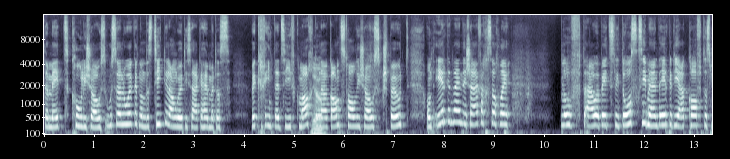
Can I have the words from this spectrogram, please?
damit coole Shows rausschauen. Und eine Zeit lang, würde ich sagen, haben wir das wirklich intensiv gemacht Ja. und auch ganz tolle Shows gespielt. Und irgendwann ist einfach so ein bisschen Luft auch ein bisschen los gewesen. Wir haben irgendwie auch gehofft, dass,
